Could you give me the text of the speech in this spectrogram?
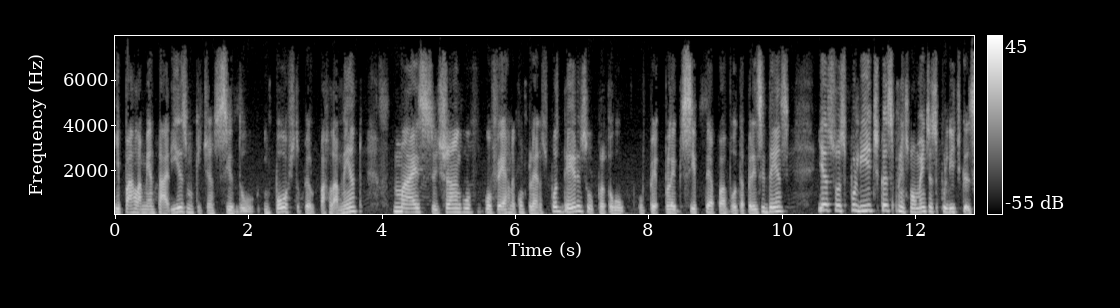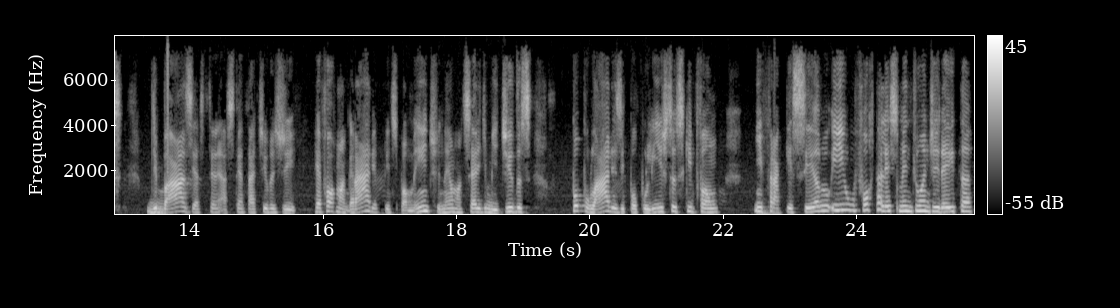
e parlamentarismo que tinha sido imposto pelo parlamento, mas Jango governa com plenos poderes, o, o, o plebiscito é a favor da presidência, e as suas políticas, principalmente as políticas de base, as, as tentativas de reforma agrária, principalmente, né, uma série de medidas populares e populistas que vão enfraquecê-lo e o fortalecimento de uma direita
